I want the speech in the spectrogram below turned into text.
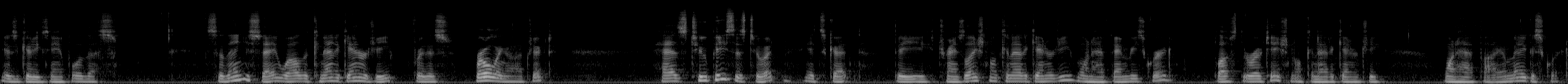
is a good example of this. So then you say, well, the kinetic energy for this rolling object has two pieces to it. It's got the translational kinetic energy, 1 half mv squared, plus the rotational kinetic energy, 1 half i omega squared.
